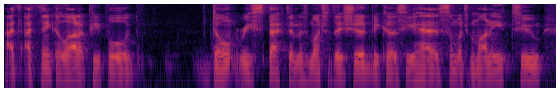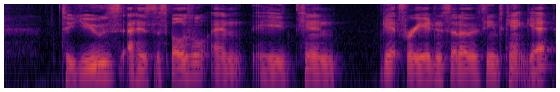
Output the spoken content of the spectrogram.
I, I think a lot of people don't respect him as much as they should because he has so much money to to use at his disposal, and he can get free agents that other teams can't get,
